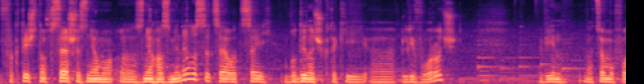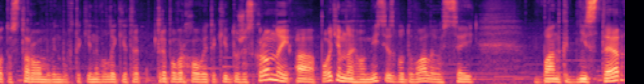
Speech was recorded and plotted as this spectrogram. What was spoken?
фактично все, що з нього, е, з нього змінилося, це оцей будиночок такий е, ліворуч. Він на цьому фото старому він був такий невеликий, три- триповерховий, такий дуже скромний, а потім на його місці збудували ось цей банк Дністер,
